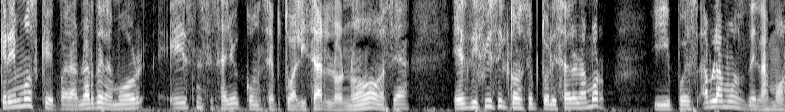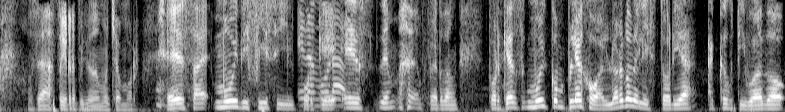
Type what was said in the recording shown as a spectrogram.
creemos que para hablar del amor es necesario conceptualizarlo, ¿no? O sea, es difícil conceptualizar el amor. Y pues hablamos del amor, o sea, estoy repitiendo mucho amor. Es muy difícil porque es, perdón, porque es muy complejo. A lo largo de la historia ha cautivado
